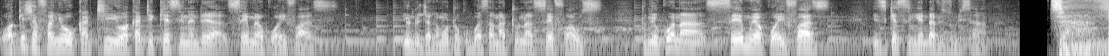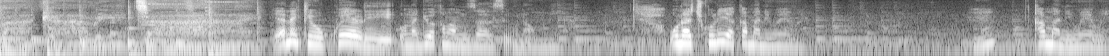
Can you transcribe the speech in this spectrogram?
wakishafanyiwa ukatili wakati kesi inaendelea sehemu ya kuwahifadhi. Hiyo ndio changamoto kubwa sana, hatuna safe house. Tungekuwa na sehemu ya kuwahifadhi, hizi kesi zingeenda vizuri sana. Time. Yaani kiukweli, unajua kama mzazi unaumia, unachukulia kama ni wewe. Hmm? kama ni wewe.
